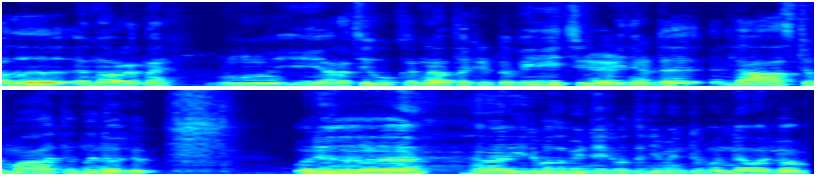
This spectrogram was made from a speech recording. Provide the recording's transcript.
അത് എന്താ പറയുന്നത് ഈ ഇറച്ചി കുക്കറിനകത്തൊക്കെ ഇട്ട് വേവിച്ച് കഴിഞ്ഞിട്ട് ലാസ്റ്റ് മാറ്റുന്നതിനൊരു ഒരു ഇരുപത് മിനിറ്റ് ഇരുപത്തഞ്ച് മിനിറ്റ് മുന്നേ വല്ലതും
